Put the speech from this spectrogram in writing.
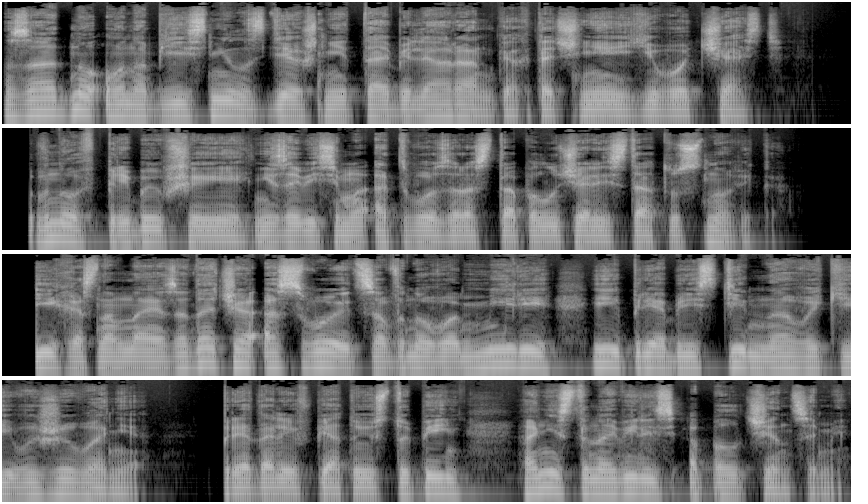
Заодно он объяснил здешний табель о рангах, точнее его часть. Вновь прибывшие, независимо от возраста, получали статус новика. Их основная задача – освоиться в новом мире и приобрести навыки выживания. Преодолев пятую ступень, они становились ополченцами.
